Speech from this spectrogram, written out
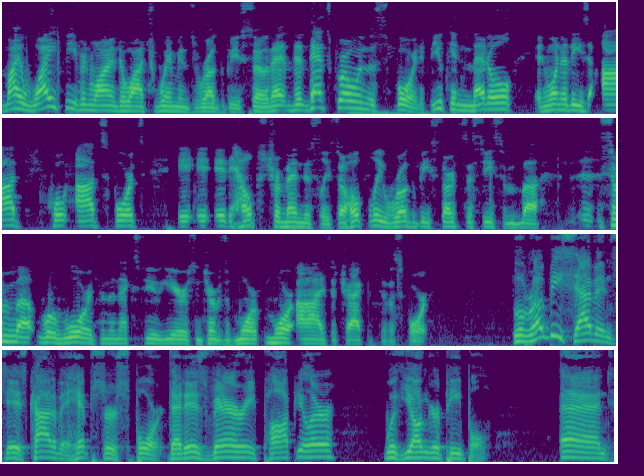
My wife even wanted to watch women's rugby, so that, that that's growing the sport. If you can medal in one of these odd quote odd sports, it, it, helps tremendously. So hopefully, rugby starts to see some uh, some uh, rewards in the next few years in terms of more more eyes attracted to the sport. Well, rugby sevens is kind of a hipster sport that is very popular with younger people. And,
